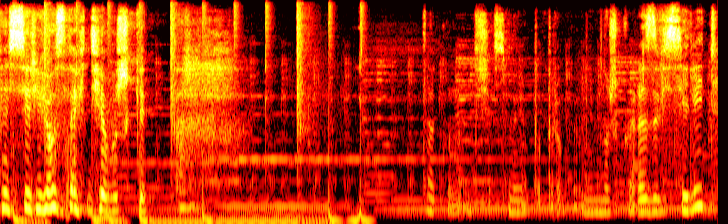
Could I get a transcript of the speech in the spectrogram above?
серьезной девушки. Так, сейчас мы ее попробуем немножко развеселить.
